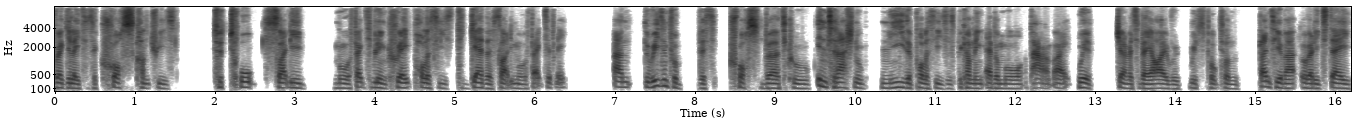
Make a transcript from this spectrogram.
regulators across countries to talk slightly more effectively and create policies together slightly more effectively. And the reason for this cross vertical international need of policies is becoming ever more apparent, right? With generative AI, we've, we've spoken on plenty about already today.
